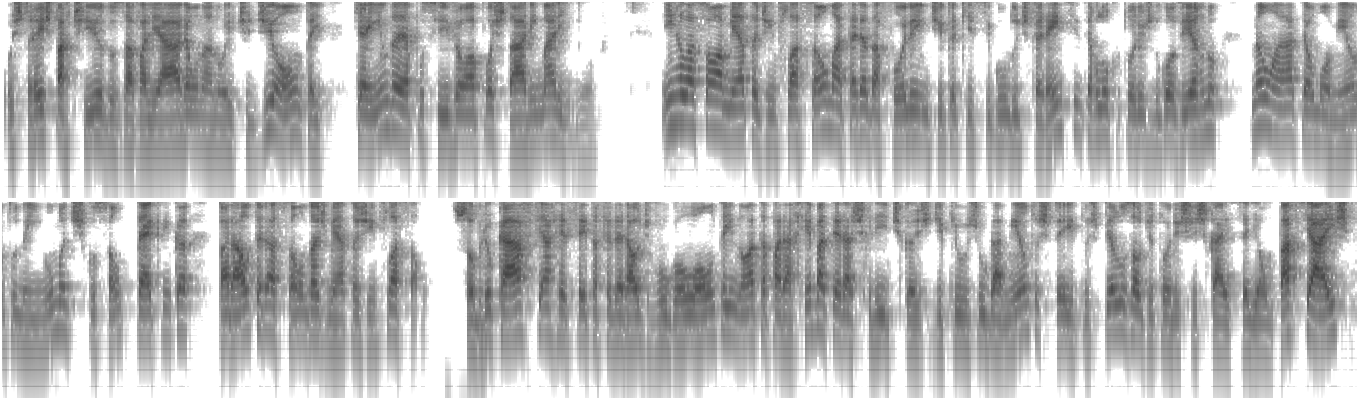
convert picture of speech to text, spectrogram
Os três partidos avaliaram na noite de ontem que ainda é possível apostar em Marinho. Em relação à meta de inflação, matéria da Folha indica que, segundo diferentes interlocutores do governo, não há até o momento nenhuma discussão técnica para alteração das metas de inflação. Sobre o CARF, a Receita Federal divulgou ontem nota para rebater as críticas de que os julgamentos feitos pelos auditores fiscais seriam parciais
